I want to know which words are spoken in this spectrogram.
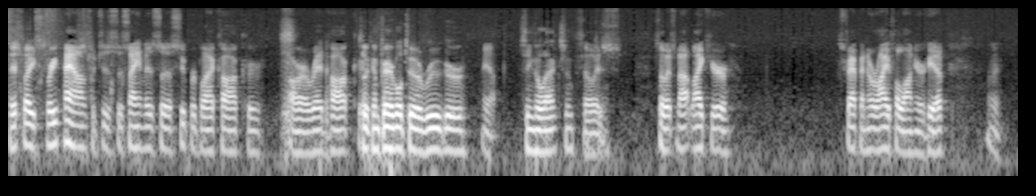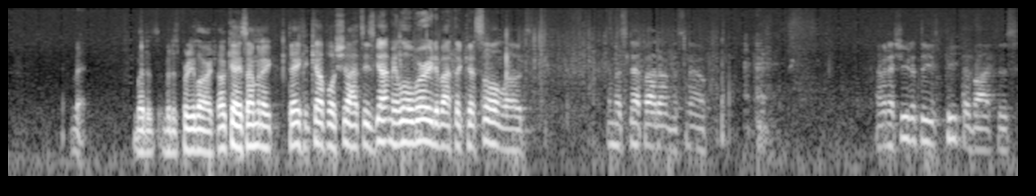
This weighs three pounds, which is the same as a Super Blackhawk or, or a Redhawk. So comparable to a Ruger. Yeah. Single action. So it's so it's not like you're strapping a rifle on your hip. But but it's but it's pretty large. Okay, so I'm gonna take a couple of shots. He's got me a little worried about the Casull loads. I'm gonna step out on the snow. I'm gonna shoot at these pizza boxes.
